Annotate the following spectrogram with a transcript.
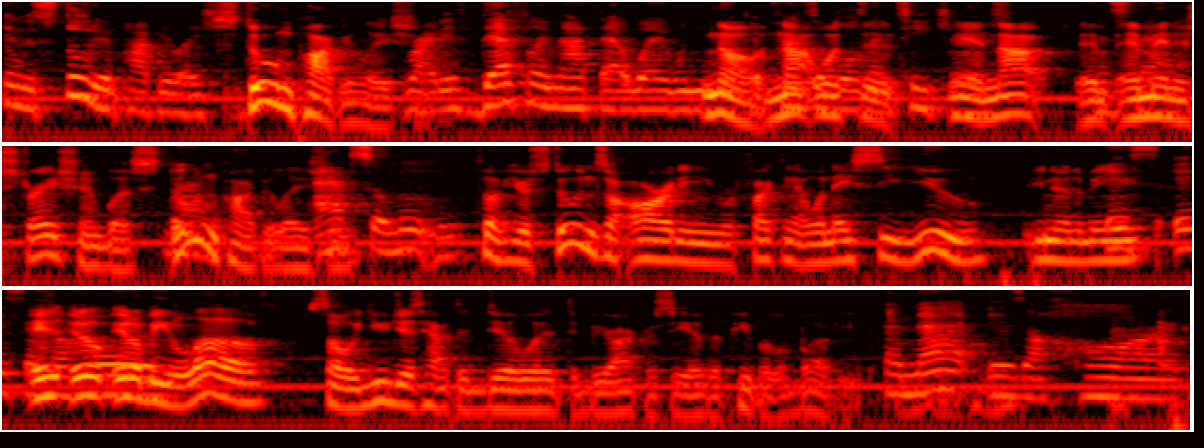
in the student population. student population. Right. It's definitely not that way when you No, look at not with the and teachers. yeah, not administration, but student Right. population. Absolutely. So if your students are already reflecting that when they see you, you know what I mean. It's- it's it, will it'll be love. So you just have to deal with the bureaucracy of the people above you. And that is a hard.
